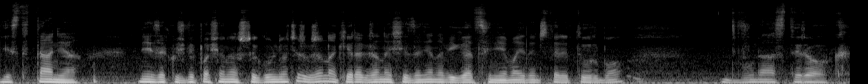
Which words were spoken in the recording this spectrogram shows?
jest tania. Nie jest jakoś wypasiona szczególnie, chociaż grzana kiera, grzane siedzenia, nawigacji nie ma, 1.4 turbo. 12 rok.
